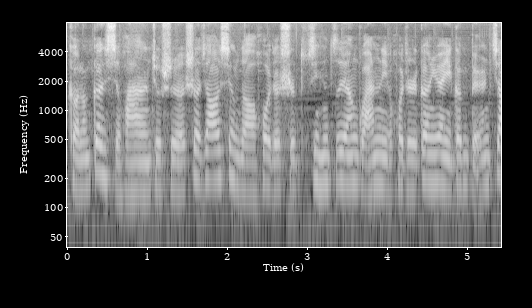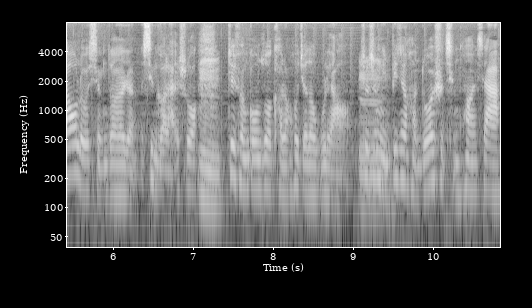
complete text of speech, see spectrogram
可能更喜欢就是社交性的，或者是进行资源管理，或者是更愿意跟别人交流型的人性格来说，嗯，这份工作可能会觉得无聊。就是你毕竟很多是情况下。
